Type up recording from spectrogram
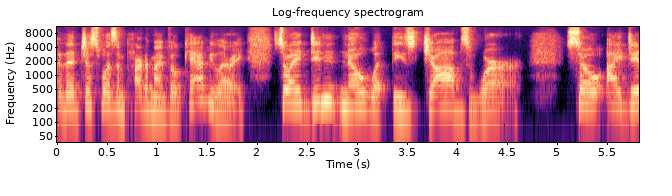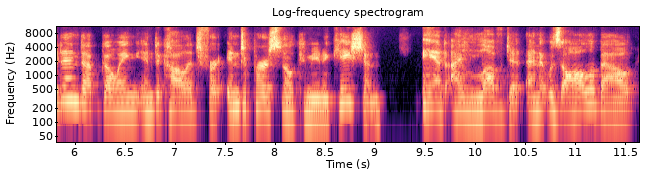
That just wasn't part of my vocabulary. So I didn't know what these jobs were. So I did end up going into college for interpersonal communication. And I loved it. And it was all about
